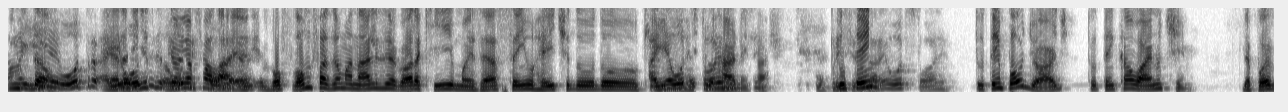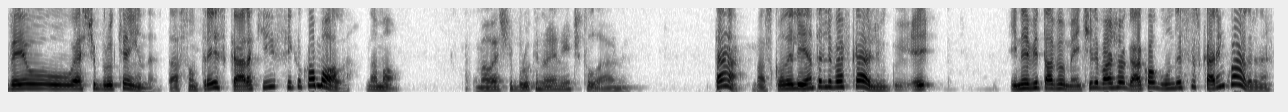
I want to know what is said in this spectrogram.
Aí então, é outra, aí era é outra, isso que eu ia falar. Né? Eu vou, vamos fazer uma análise agora aqui, Moisés, sem o hate do. do que, aí é outra história, Harden, tá? O tu tem, é outra história. Tu tem Paul George, tu tem Kawhi no time. Depois veio o Westbrook ainda, tá? São três caras que ficam com a bola na mão. Mas o Westbrook não é nem titular, né? Tá, mas quando ele entra, ele vai ficar. Ele, ele, inevitavelmente ele vai jogar com algum desses caras em quadra, né?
